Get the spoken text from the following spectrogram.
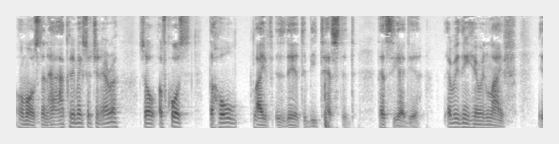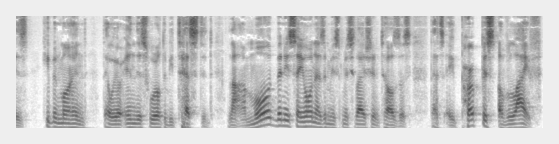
almost, and how, how could he make such an error? So of course the whole life is there to be tested. That's the idea. Everything here in life is keep in mind that we are in this world to be tested. La'amod benisayon, as the Yesharim tells us, that's a purpose of life,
